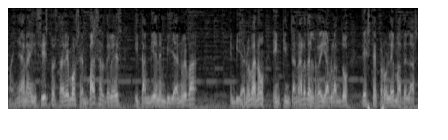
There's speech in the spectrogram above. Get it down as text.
Mañana, insisto, estaremos en Balsas de Bes y también en Villanueva en Villanueva no, en Quintanar del Rey hablando de este problema de las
